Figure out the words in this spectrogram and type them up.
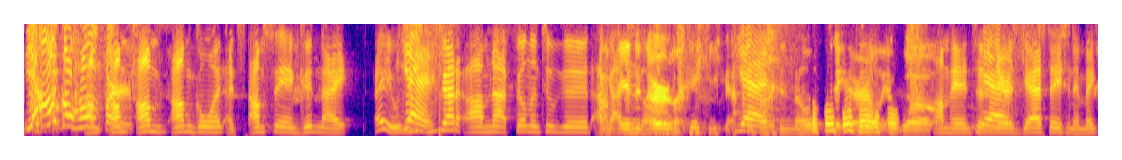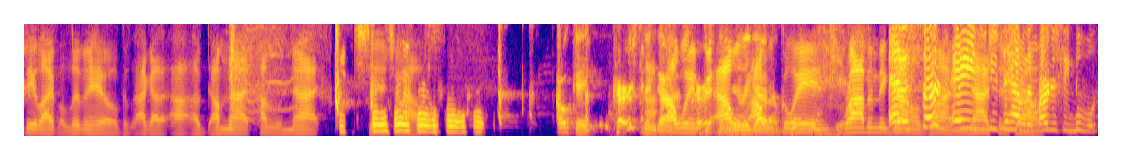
Yeah, I'll go home I'm, I'm, first. I'm I'm going. It's, I'm saying good night. Hey, you- Yes. you got it. I'm not feeling too good. I I'm got to ending go. early. Yes. no, early. Whoa. I'm heading to the nearest gas station and make their life a living hell because I got. I, I, I'm not. I will not shit at your house. Okay, Kirsten got. I would. Kirsten I, will really I got a go ahead and kit. rob a At a McDonald's. certain age, you need to have an emergency boo boo.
